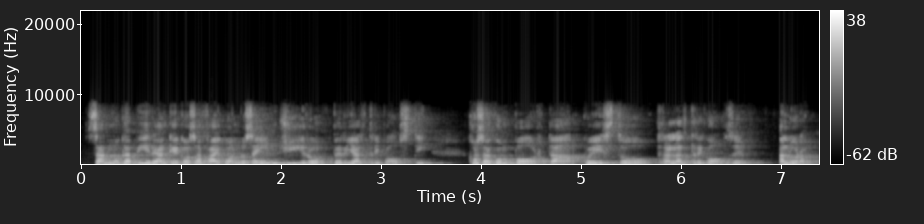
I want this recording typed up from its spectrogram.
Sanno capire anche cosa fai quando sei in giro per gli altri posti. Cosa comporta questo tra le altre cose? Allora,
